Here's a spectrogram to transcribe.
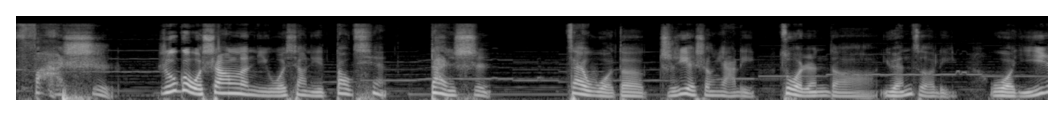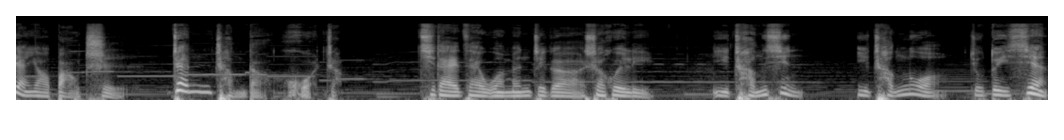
发誓。如果我伤了你，我向你道歉。但是，在我的职业生涯里，做人的原则里，我依然要保持真诚的活着。期待在我们这个社会里，以诚信、以承诺就兑现，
